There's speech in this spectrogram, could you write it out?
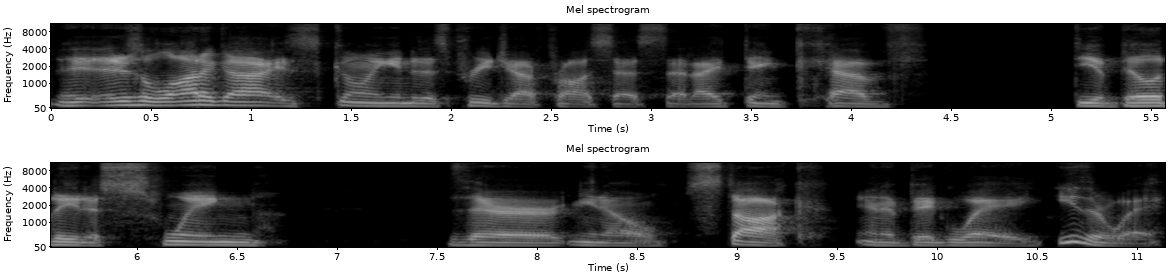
There's a lot of guys going into this pre-draft process that I think have the ability to swing their, you know, stock in a big way, either way.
